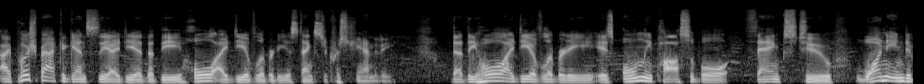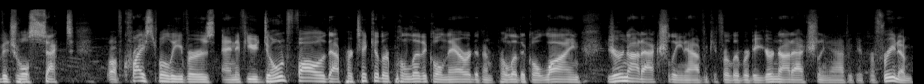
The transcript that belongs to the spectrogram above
I push back against the idea that the whole idea of liberty is thanks to Christianity. That the whole idea of liberty is only possible thanks to one individual sect of Christ believers. And if you don't follow that particular political narrative and political line, you're not actually an advocate for liberty. You're not actually an advocate for freedom.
